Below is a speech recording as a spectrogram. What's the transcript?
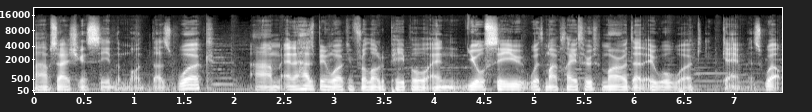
Um, so as you can see, the mod does work. Um, and it has been working for a lot of people and you'll see with my playthrough tomorrow that it will work in game as well.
